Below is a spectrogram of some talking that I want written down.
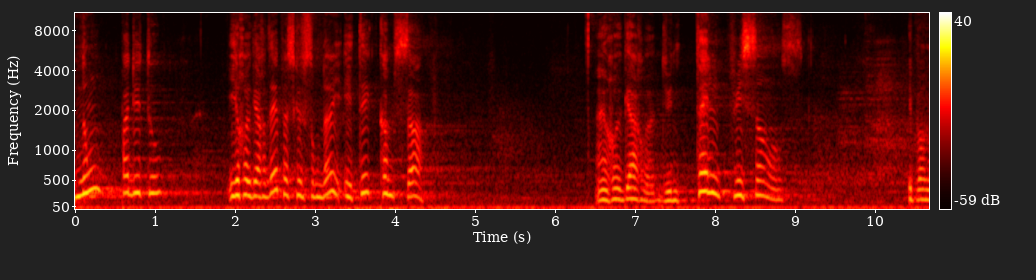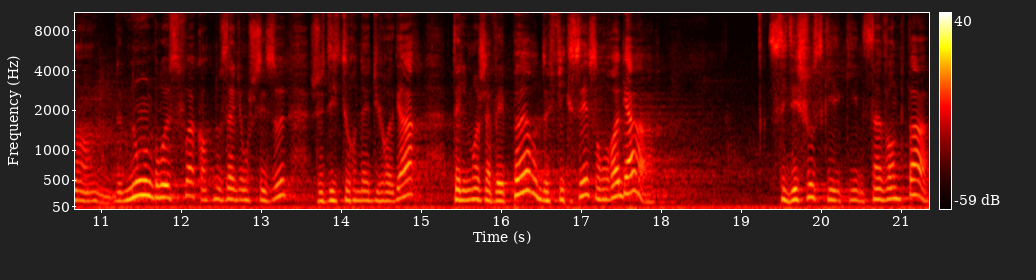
Non, pas du tout. Il regardait parce que son œil était comme ça. Un regard d'une telle puissance. Et pendant de nombreuses fois, quand nous allions chez eux, je détournais du regard, tellement j'avais peur de fixer son regard. C'est des choses qui ne s'inventent pas.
